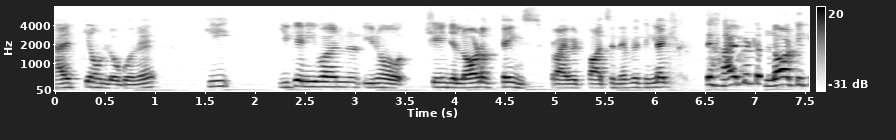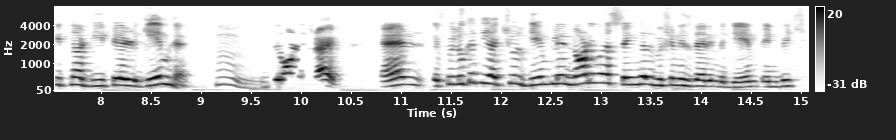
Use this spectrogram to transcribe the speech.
हाइप किया उन लोगों ने कि you can even you know change a lot of things private parts and everything like they hype it a lot कि कितना detailed game है। Hmm. honest right? and if you look at the actual gameplay not even a single mission is there in the game in which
